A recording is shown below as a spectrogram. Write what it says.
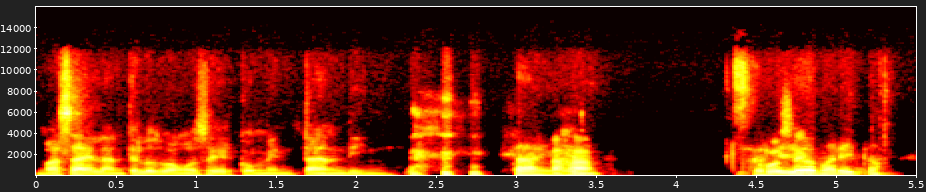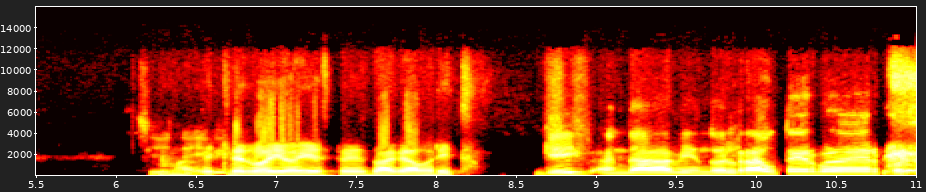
más adelante los vamos a ir comentando. Está bien. Ajá. Saludos, José. Marito. Sí, voy yo y después va Gaborito. Gabe andaba viendo el router, brother, porque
